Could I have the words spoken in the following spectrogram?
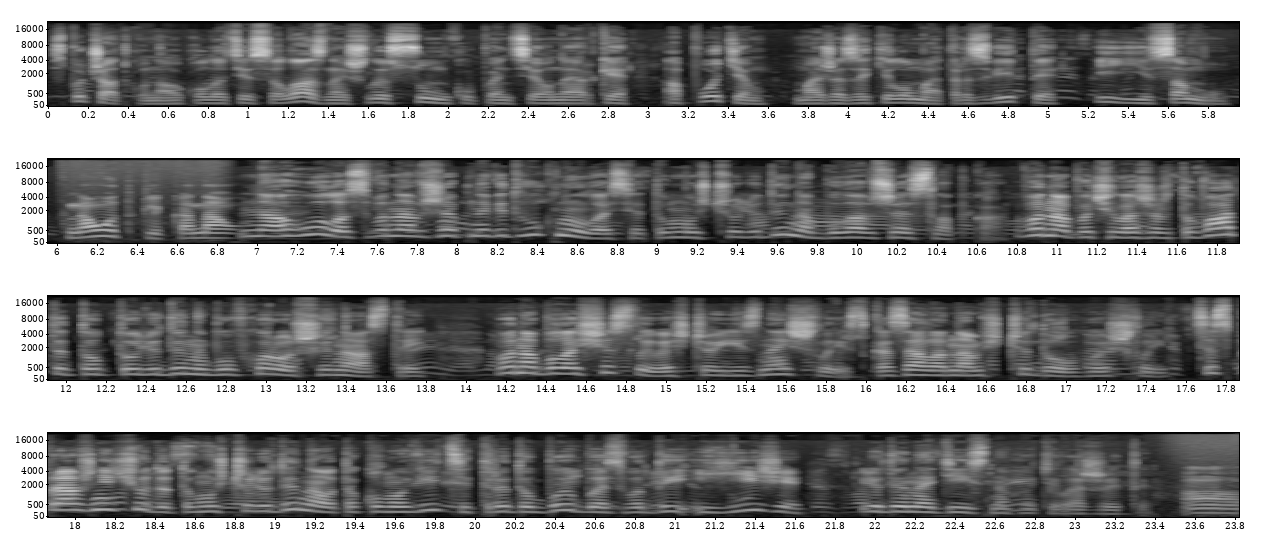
спочатку на околиці села знайшли сумку пенсіонерки, а потім, майже за кілометр звідти, і її саму. На отклик она На голос вона вже б не відгукнулася, тому що людина була вже слабка. Вона почала жартувати, тобто у людини був хороший настрій. Вона була щаслива, що її знайшли. Сказала нам, що довго йшли. Це справжнє чудо, тому що людина у такому віці три доби без води і їжі. Людина дійсно хотіла жити. э,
